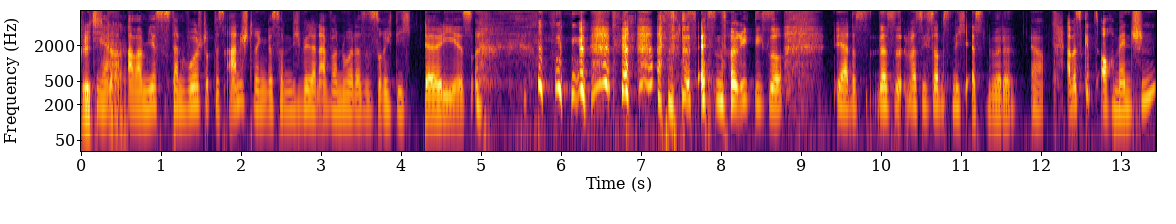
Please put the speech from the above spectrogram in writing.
Richtig Ja, geil. aber mir ist es dann wurscht, ob das anstrengend ist, sondern ich will dann einfach nur, dass es so richtig dirty ist. also das Essen soll richtig so, ja, das, das, was ich sonst nicht essen würde. Ja. Aber es gibt auch Menschen,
